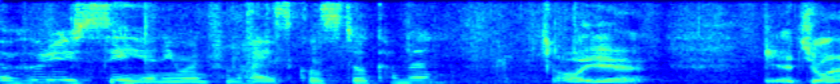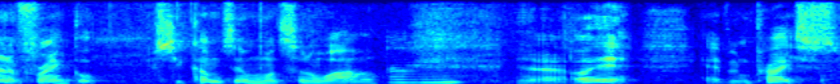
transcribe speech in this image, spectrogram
So who do you see? Anyone from high school still come in? Oh, yeah. Yeah, Joanna Frankel. She comes in once in a while. Oh, yeah? Yeah. Oh, yeah. Evan Price.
